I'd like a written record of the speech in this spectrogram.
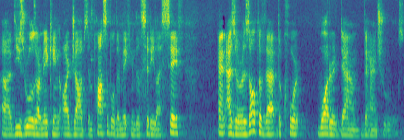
Uh, these rules are making our jobs impossible. They're making the city less safe." And as a result of that, the court watered down the Handschu rules,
